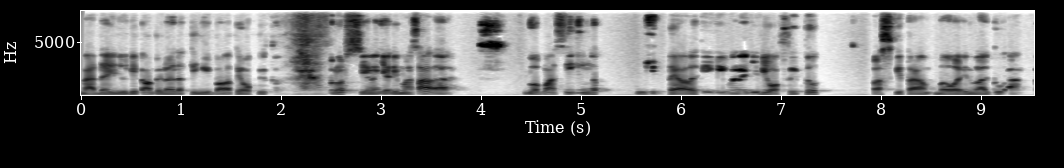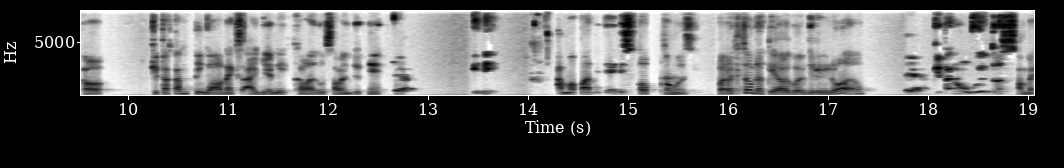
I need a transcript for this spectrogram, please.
nada itu kita ambil nada tinggi banget ya waktu itu. Terus yang jadi masalah, gue masih inget detailnya kayak gimana. Jadi waktu itu pas kita bawain lagu Uncle, kita kan tinggal next aja nih ke lagu selanjutnya. Ya. Ini sama panitia di stop tau gak sih? Padahal kita udah kayak gonjingin doang Iya. kita nungguin terus sampai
